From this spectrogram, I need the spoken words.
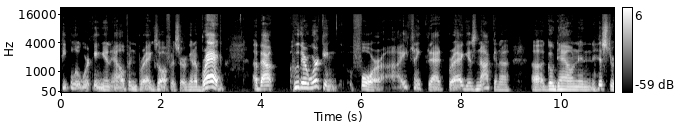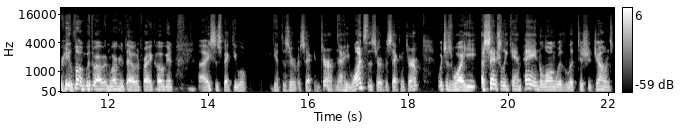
people who are working in Alvin Bragg's office are going to brag about who they're working for. I think that Bragg is not going to uh, go down in history along with Robert Morgenthau and Frank Hogan. I suspect he won't get to serve a second term. Now, he wants to serve a second term, which is why he essentially campaigned along with Letitia Jones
